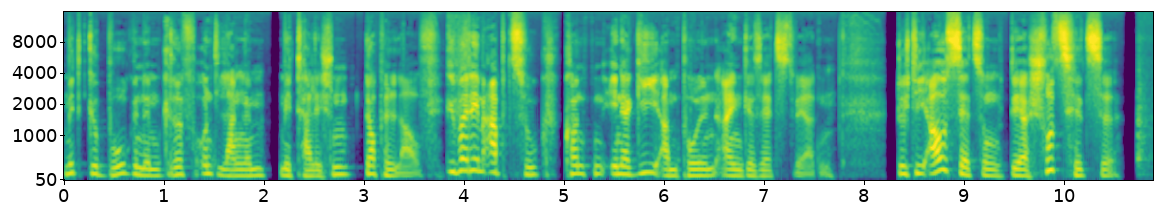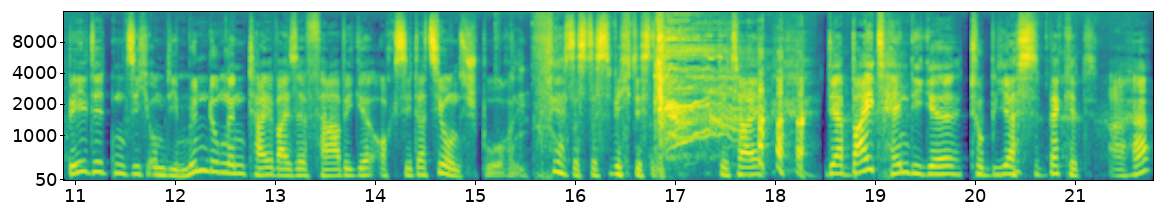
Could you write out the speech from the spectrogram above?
mit gebogenem Griff und langem metallischen Doppellauf. Über dem Abzug konnten Energieampullen eingesetzt werden. Durch die Aussetzung der Schutzhitze bildeten sich um die Mündungen teilweise farbige Oxidationsspuren. Das ist das wichtigste Detail. Der beidhändige Tobias Beckett aha,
